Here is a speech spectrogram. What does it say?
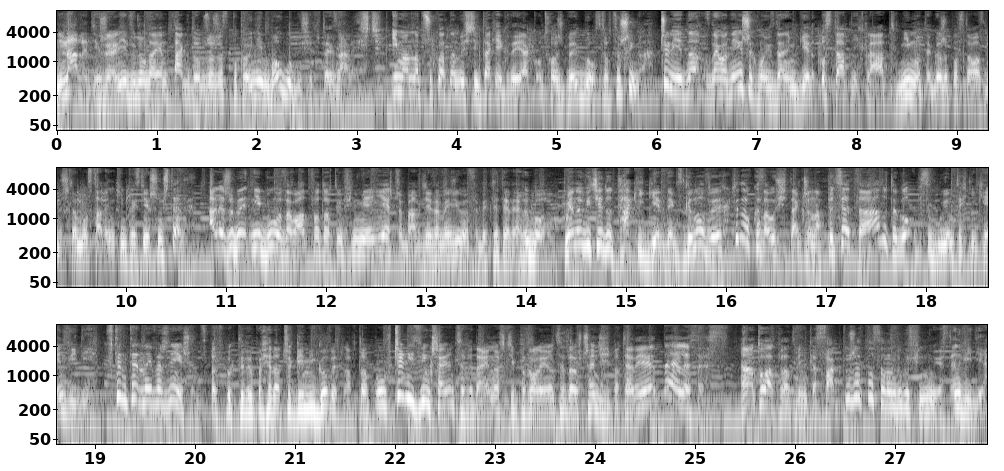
Nawet jeżeli wyglądają tak dobrze, że spokojnie mogłyby się tutaj znaleźć. I mam na przykład na myśli takie gry jak od choćby Ghost of Tsushima, czyli jedna z najładniejszych moim zdaniem gier ostatnich lat, mimo tego, że powstała z myślą o starenkim PlayStation 4. Ale żeby nie było za łatwo, to w tym filmie jeszcze bardziej zawęziłem sobie kryteria wyboru. Mianowicie do takich gier next-genowych, które okazały się także na PC, a do tego obsługują technikę Nvidia. W tym tę najważniejszą z perspektywy posiadaczy gamingowych laptopów, czyli zwiększające wydajność i pozwalające zaoszczędzić baterię DLSS. A to akurat wynika z faktu, że sponsorem tego filmu jest Nvidia.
